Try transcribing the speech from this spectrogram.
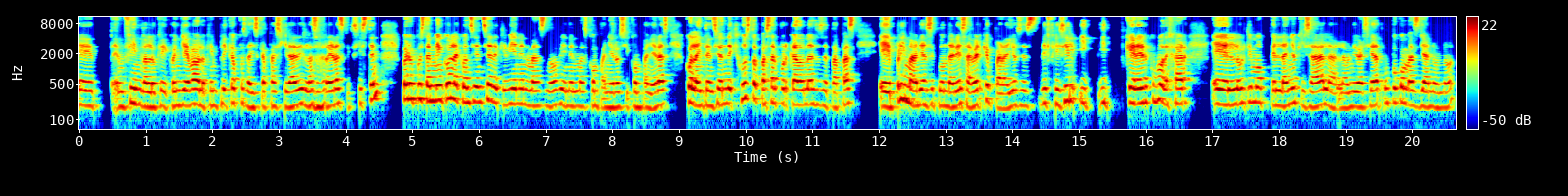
eh, en fin, a lo que conlleva o lo que implica, pues, la discapacidad y las barreras que existen, pero pues también con la conciencia de que vienen más, ¿no? Vienen más compañeros y compañeras con la intención de justo pasar por cada una de esas etapas eh, primarias secundaria, saber que para ellos es difícil y, querer como dejar el último año quizá la, la universidad un poco más llano, ¿no?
